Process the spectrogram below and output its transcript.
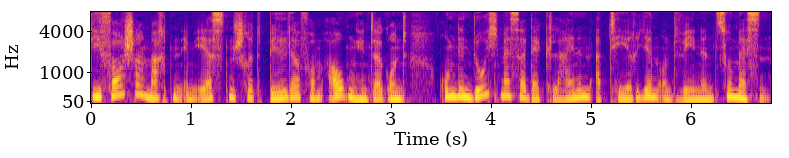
Die Forscher machten im ersten Schritt Bilder vom Augenhintergrund, um den Durchmesser der kleinen Arterien und Venen zu messen.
